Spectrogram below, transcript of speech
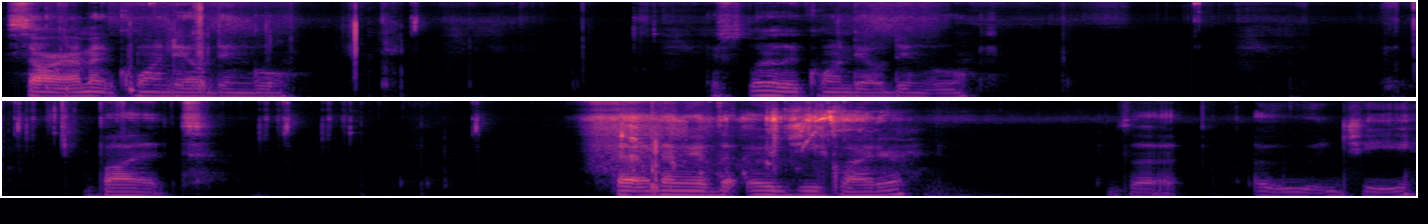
Sorry, I meant Quandale Dingle. It's literally Quandale Dingle. But then, then we have the OG glider. The OG.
